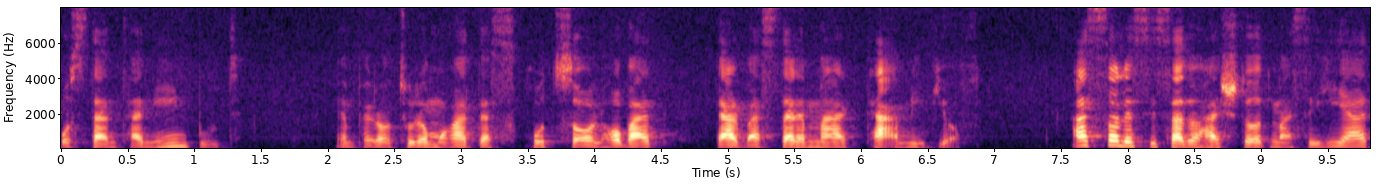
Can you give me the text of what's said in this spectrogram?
قسطنطنین بود. امپراتور مقدس خود سالها بعد در بستر مرگ تعمید یافت. از سال 380 مسیحیت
